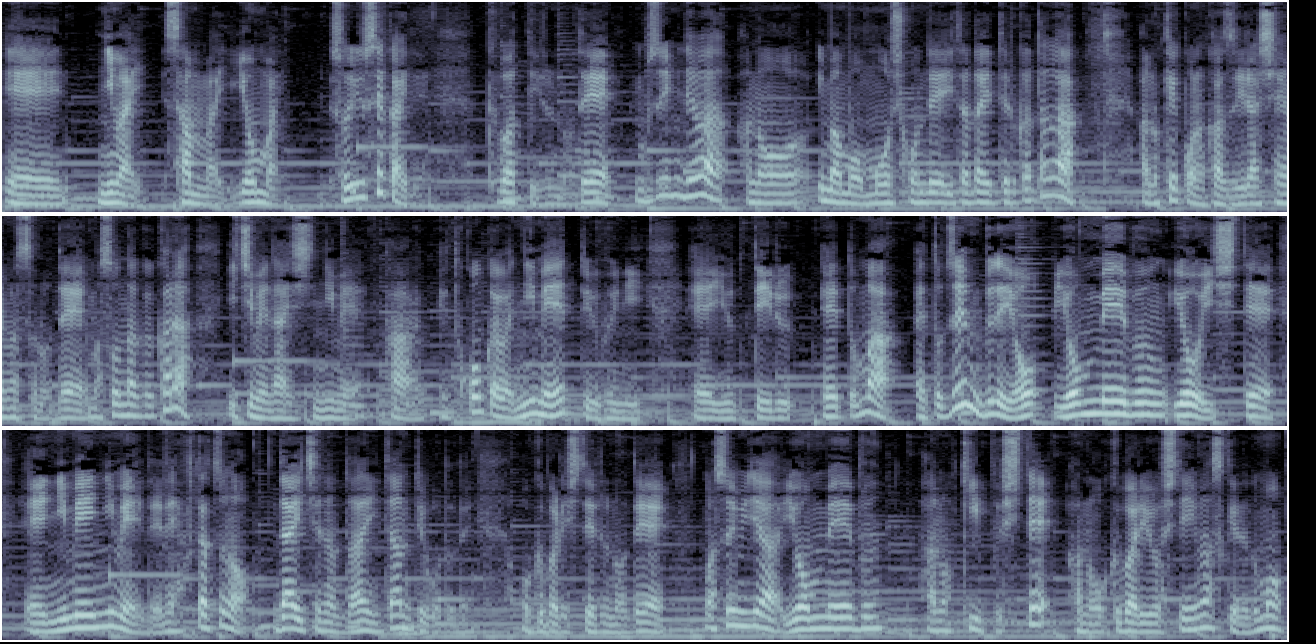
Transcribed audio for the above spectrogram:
えー、2枚3枚4枚そういう世界で配っているので、そういう意味では、あの、今も申し込んでいただいている方が、あの、結構な数いらっしゃいますので、まあ、その中から1名ないし2名、あえっと、今回は2名っていうふうに、えー、言っている。えっと、まあ、えっと、全部で 4, 4名分用意して、えー、2名2名でね、2つの第1弾と第2弾ということでお配りしているので、まあ、そういう意味では4名分、あの、キープして、あの、お配りをしていますけれども、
